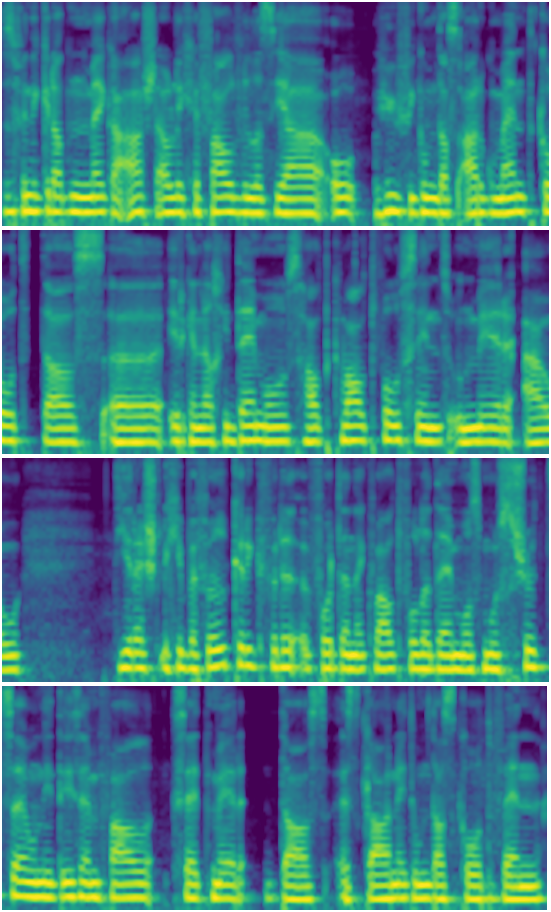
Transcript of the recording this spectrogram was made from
Das finde ich gerade ein mega anschaulicher Fall, weil es ja auch häufig um das Argument geht, dass äh, irgendwelche Demos halt gewaltvoll sind und wir auch die restliche Bevölkerung für, vor diesen gewaltvollen Demos muss schützen und in diesem Fall sieht man, dass es gar nicht um das geht, wenn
